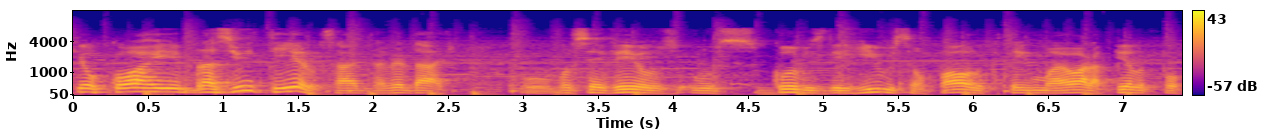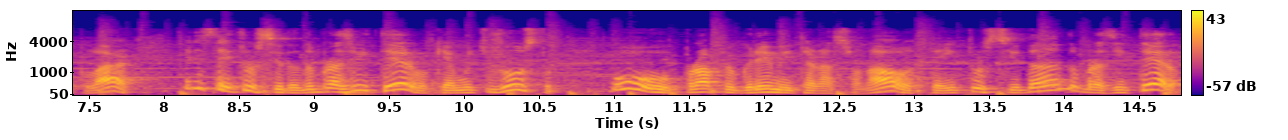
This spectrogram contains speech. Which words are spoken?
que ocorre Brasil inteiro, sabe, na verdade. Você vê os, os clubes de Rio e São Paulo, que têm o maior apelo popular, eles têm torcida no Brasil inteiro, o que é muito justo. O próprio Grêmio Internacional tem torcida no Brasil inteiro,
